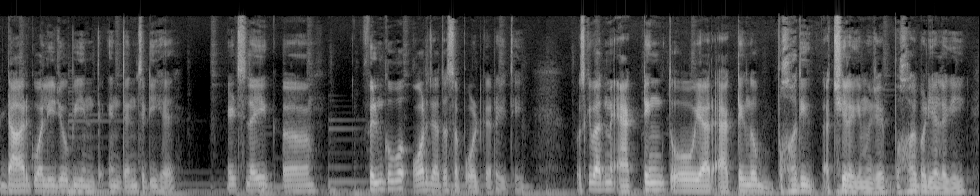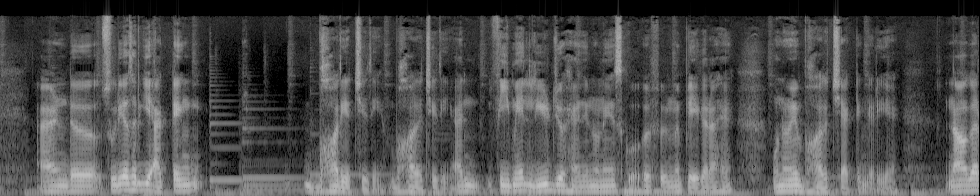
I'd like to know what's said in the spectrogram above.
डार्क वाली जो भी इंटेंसिटी है इट्स लाइक like, फ़िल्म को वो और ज़्यादा सपोर्ट कर रही थी। उसके बाद में एक्टिंग तो यार एक्टिंग तो बहुत ही अच्छी लगी मुझे बहुत बढ़िया लगी। एंड सूर्या सर की एक्टिंग बहुत ही अच्छी थी बहुत अच्छी थी। एंड फीमेल लीड जो हैं जिन्होंने इसको फ़िल्म में प्ले करा है उन्होंने बहुत अच्छी एक्टिंग करी है। ना अगर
